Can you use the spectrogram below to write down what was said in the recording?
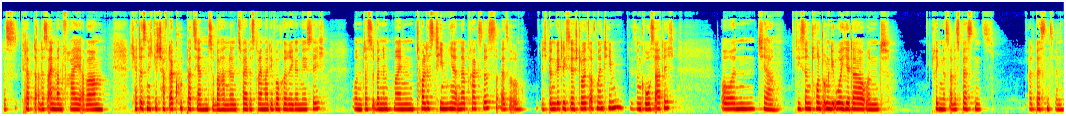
das klappte alles einwandfrei. Aber ich hätte es nicht geschafft, Akutpatienten zu behandeln, zwei bis dreimal die Woche regelmäßig. Und das übernimmt mein tolles Team hier in der Praxis. Also ich bin wirklich sehr stolz auf mein Team. Die sind großartig. Und ja, die sind rund um die Uhr hier da und kriegen das alles bestens, alles bestens hin.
